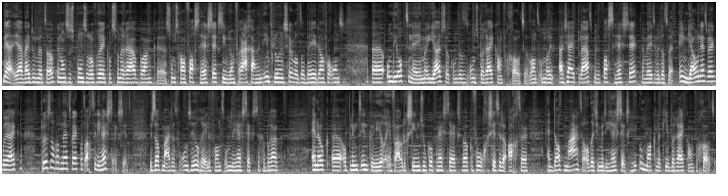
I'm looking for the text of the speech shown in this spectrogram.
Ja, ja, wij doen dat ook in onze sponsorovereenkomst van de Rabobank. Eh, soms gewoon vaste hashtags die we dan vragen aan een influencer, want dat ben je dan voor ons, eh, om die op te nemen. Juist ook omdat het ons bereik kan vergroten. Want omdat, als jij plaatst met een vaste hashtag, dan weten we dat we in jouw netwerk bereiken, plus nog het netwerk wat achter die hashtag zit. Dus dat maakt het voor ons heel relevant om die hashtags te gebruiken. En ook eh, op LinkedIn kun je heel eenvoudig zien, zoek op hashtags, welke volgers zitten erachter. En dat maakt al dat je met die hashtags heel makkelijk je bereik kan vergroten.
